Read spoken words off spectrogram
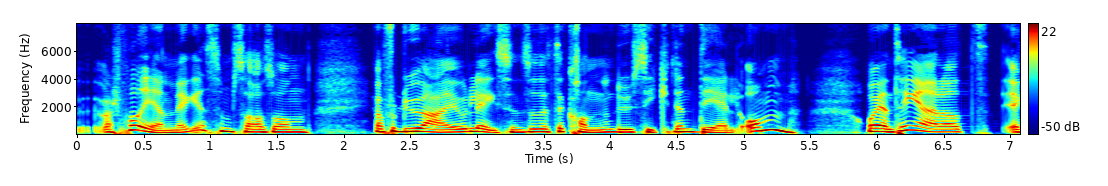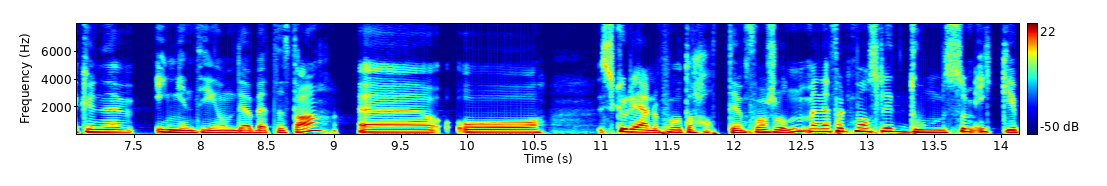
i hvert fall én lege som sa sånn Ja, for du er jo legesønn, så dette kan jo du sikkert en del om. Og én ting er at jeg kunne ingenting om diabetes da, eh, og skulle gjerne på en måte hatt informasjonen, men jeg følte meg også litt dum som ikke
